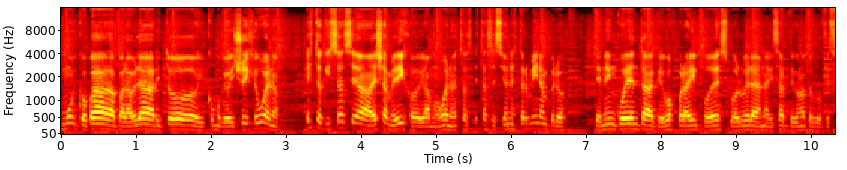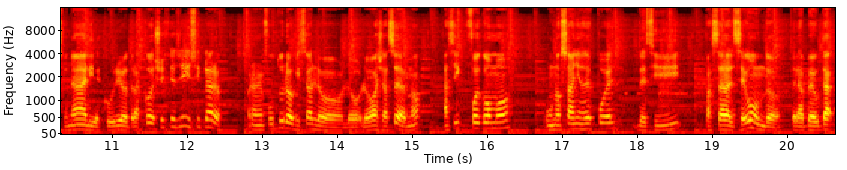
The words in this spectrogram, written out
muy copada para hablar y todo. Y como que yo dije, bueno, esto quizás sea, ella me dijo, digamos, bueno, estas, estas sesiones terminan, pero ten en cuenta que vos por ahí podés volver a analizarte con otro profesional y descubrir otras cosas. Yo dije, sí, sí, claro bueno, en el futuro quizás lo, vaya a hacer, ¿no? Así fue como unos años después decidí pasar al segundo terapeuta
